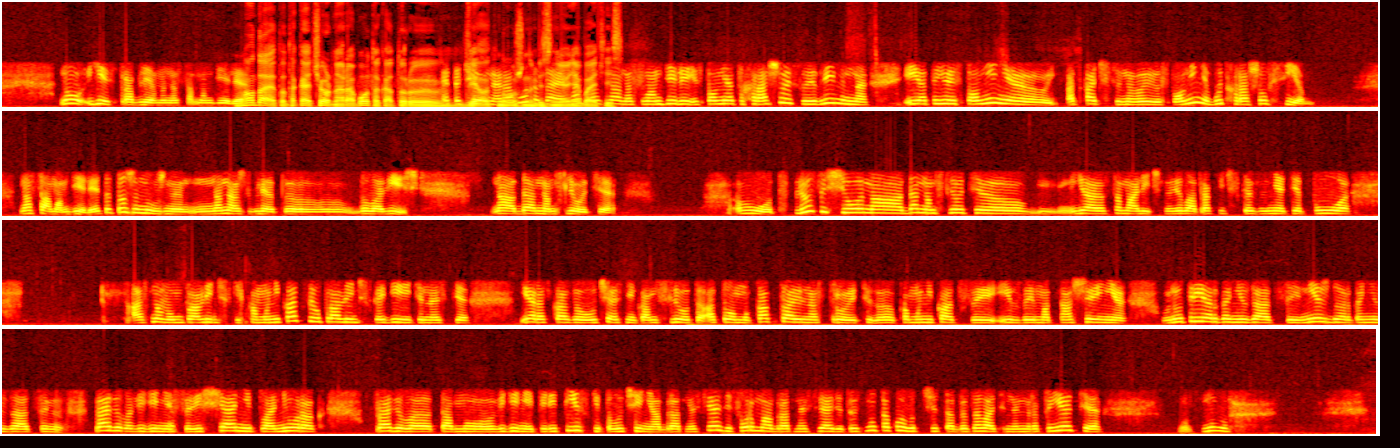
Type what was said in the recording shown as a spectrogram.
ну, есть проблемы на самом деле. Ну да, это такая черная работа, которую это делать нужно, работа, без да, нее не обойтись. Должна на самом деле исполняться хорошо и своевременно, и от ее исполнения, от качественного ее исполнения будет хорошо всем. На самом деле. Это тоже нужно, на наш взгляд, э, была вещь на данном слете. Вот. Плюс еще на данном слете я сама лично вела практическое занятие по основам управленческих коммуникаций, управленческой деятельности. Я рассказывала участникам слета о том, как правильно строить э, коммуникации и взаимоотношения внутри организации, между организациями, правила ведения совещаний, планерок, правила там э, ведения переписки, получения обратной связи, формы обратной связи. То есть, ну, такое вот чисто образовательное мероприятие. Ну,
